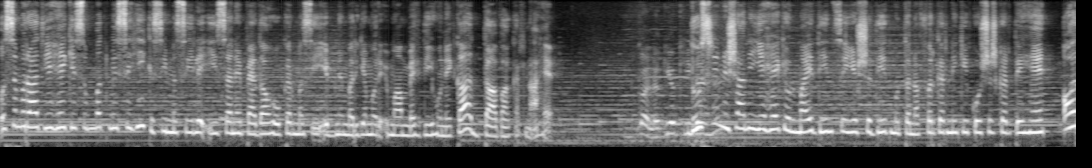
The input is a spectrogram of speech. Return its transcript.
उससे मुराद ये है कि इस में से ही किसी मसीले ईसा ने पैदा होकर मसीह इबन मरियम और इमाम मेहदी होने का दावा करना है। दूसरी निशानी ये है कि उलमाए दीन से ये शदीद मुतनफर करने की कोशिश करते हैं और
